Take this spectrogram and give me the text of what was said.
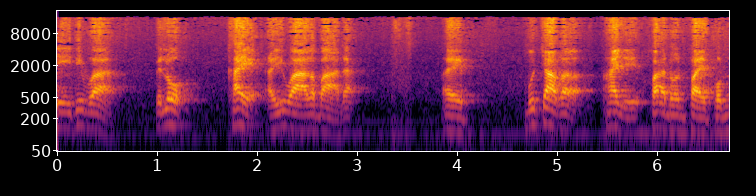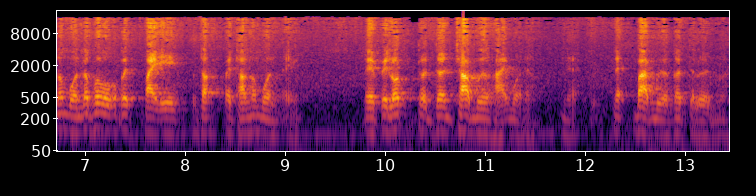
ลีที่ว่าเป็นโรคไข้อหิวาระบาดอะ ไอ้พุทธเจ้าก็ให้พระอานนไปพรมน้ำมนต์แล้วพระองค์ก็ไปไปเองไปทำไปทำน้ำมนต์เองเลยไปลดจนชาวเมืองหายหมดเนี่ยเนี่ยบ้านเมืองก็เจริญมา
